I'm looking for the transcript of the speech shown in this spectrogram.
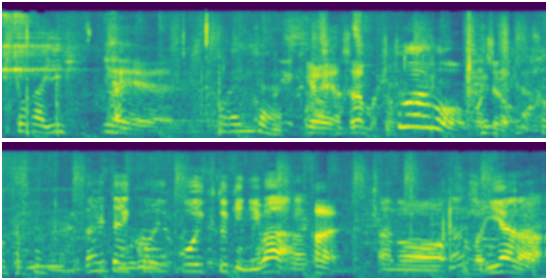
て人がい。い。い。やい。やい。や人がい。い。じゃない。ですい。やい。や、それはもう人はもうもちろん。大体高校行くときにははい。あのその嫌な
